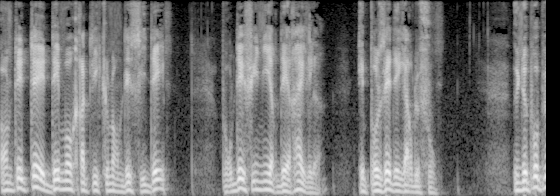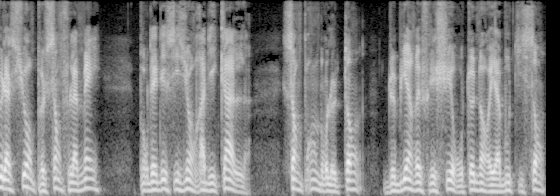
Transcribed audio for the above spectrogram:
ont été démocratiquement décidées pour définir des règles et poser des garde-fous. Une population peut s'enflammer pour des décisions radicales sans prendre le temps de bien réfléchir aux tenants et aboutissants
